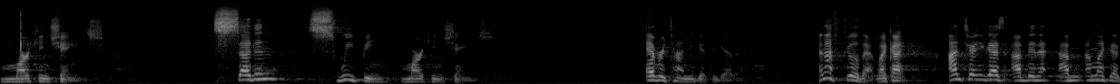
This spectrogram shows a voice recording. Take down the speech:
marking change. Sudden, sweeping, marking change every time you get together. And I feel that. Like I, I'm telling you guys, I've been, I'm, I'm like a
